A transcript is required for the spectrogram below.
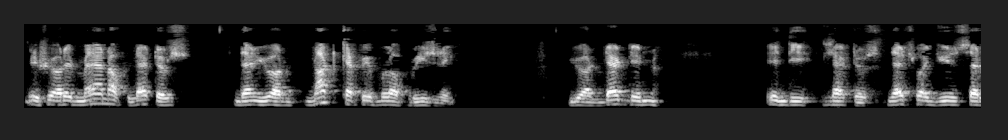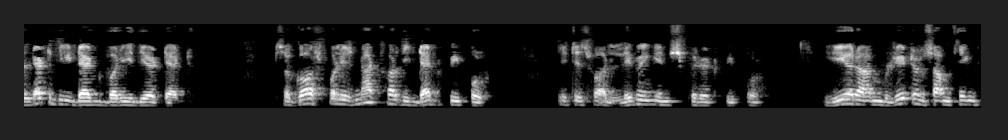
If you are a man of letters, then you are not capable of reasoning. You are dead in in the letters. That's why Jesus said, let the dead bury their dead. So gospel is not for the dead people. It is for living in spirit people. Here I'm written something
